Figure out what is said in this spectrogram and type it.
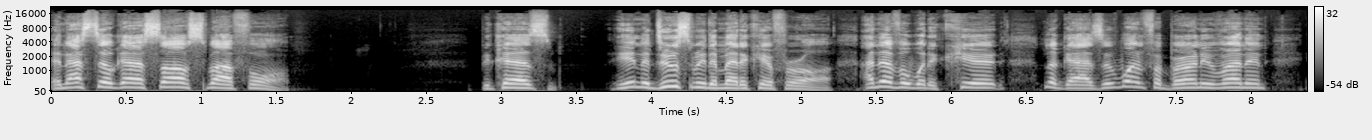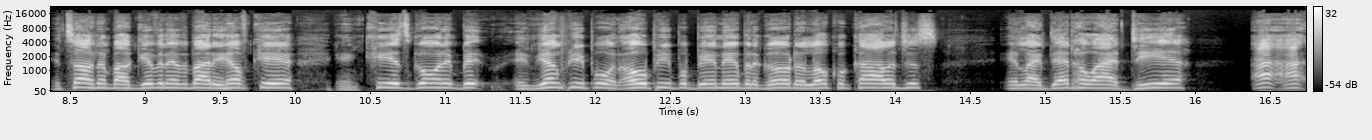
and I still got a soft spot for him because he introduced me to Medicare for All. I never would have cared. Look, guys, it wasn't for Bernie running and talking about giving everybody health care and kids going, and young people and old people being able to go to local colleges, and like that whole idea, I,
